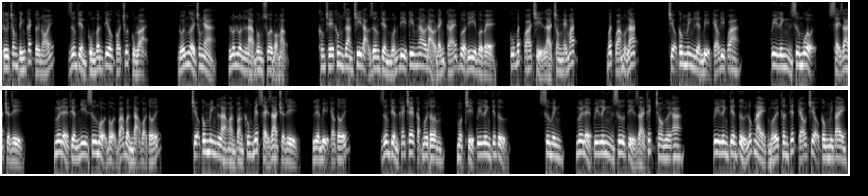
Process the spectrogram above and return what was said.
Từ trong tính cách tới nói, dương thiền cùng vân tiêu có chút cùng loại. Đối người trong nhà, luôn luôn là bông xuôi bỏ mặc. Khống chế không gian chi đạo dương thiền muốn đi kim ngao đạo đánh cái vừa đi vừa về, cũng bất quá chỉ là trong nháy mắt. Bất quá một lát, triệu công minh liền bị kéo đi qua. Quy linh sư muội, xảy ra chuyện gì? Ngươi để thiền nhi sư muội vội vã bần đạo gọi tới triệu công minh là hoàn toàn không biết xảy ra chuyện gì, liền bị kéo tới. Dương thiền k h ẽ che cặp môi thơm, một chỉ quy linh tiên tử. Sư minh, ngươi để quy linh sư tỷ giải thích cho ngươi a. Quy linh tiên tử lúc này mới thân thiết kéo triệu công minh tay,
